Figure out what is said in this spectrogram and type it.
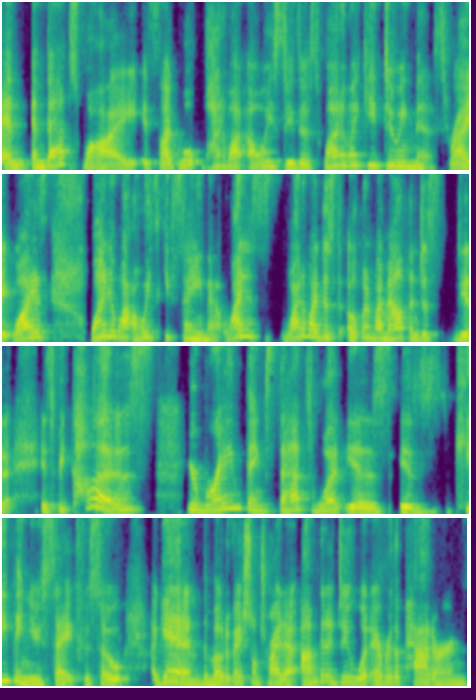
and and that's why it's like, well, why do I always do this? Why do I keep doing this? Right? Why is why do I always keep saying that? Why does why do I just open my mouth and just you know? It's because your brain thinks that's what is is keeping you safe. So again, the motivational triad I'm going to do whatever the pattern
